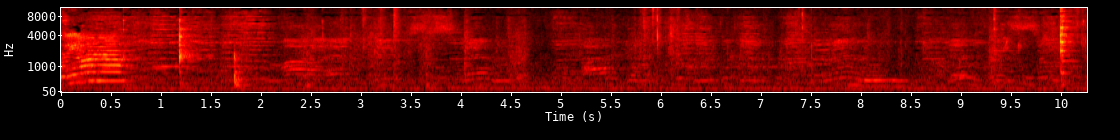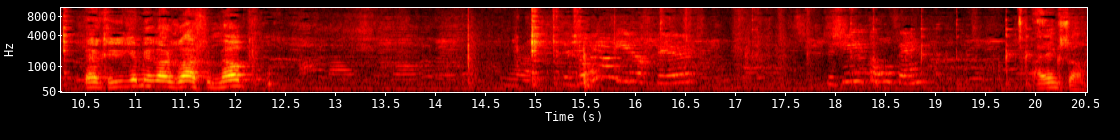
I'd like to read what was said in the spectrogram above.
Juliana. Yeah, can you give me another glass of milk? Did Juliana eat her food? Did she eat the whole thing? I think so.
